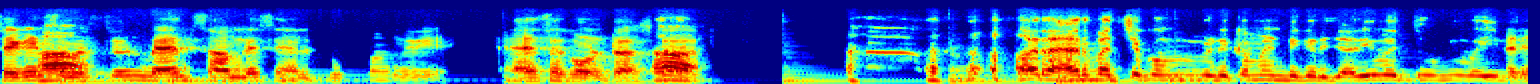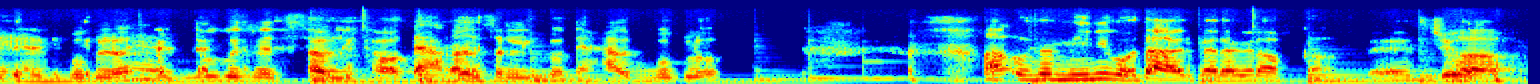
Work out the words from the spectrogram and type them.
सेकंड हाँ। सेमेस्टर मैम सामने से हेल्प बुक मांग रही है। ऐसा कॉन्ट्रास्ट हाँ। और हर बच्चे को रिकमेंड करी जा रही है तू भी वही अरे हेल्प बुक लो हेल्प बुक उसमें सब लिखा होता है आंसर लिखे होते हैं हेल्प बुक लो। हाँ उसमें मीनिंग होता है हर पैराग्राफ का। हाँ।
